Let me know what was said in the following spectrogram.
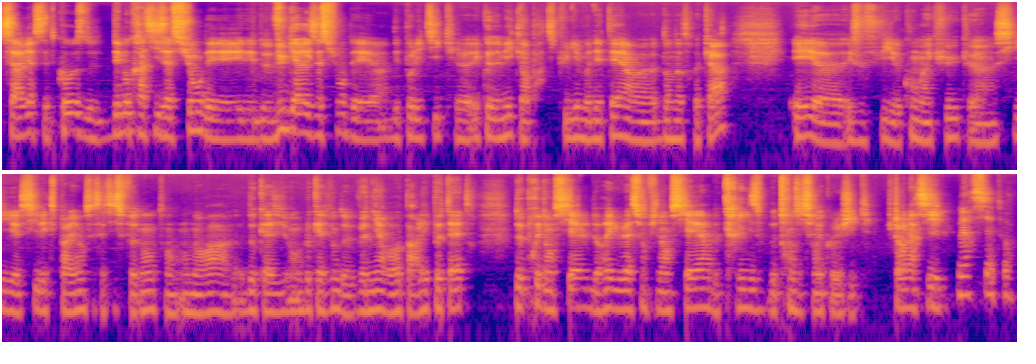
servir cette cause de démocratisation, des, de vulgarisation des, euh, des politiques euh, économiques et en particulier monétaires euh, dans notre cas. Et, je suis convaincu que si, si l'expérience est satisfaisante, on, aura l'occasion de venir reparler peut-être de prudentiel, de régulation financière, de crise, de transition écologique. Je te remercie. Merci à toi.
